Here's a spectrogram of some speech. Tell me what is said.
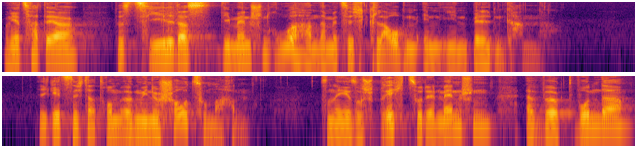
Und jetzt hat er das Ziel, dass die Menschen Ruhe haben, damit sich Glauben in ihnen bilden kann. Hier geht es nicht darum, irgendwie eine Show zu machen, sondern Jesus spricht zu den Menschen, er wirkt Wunder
